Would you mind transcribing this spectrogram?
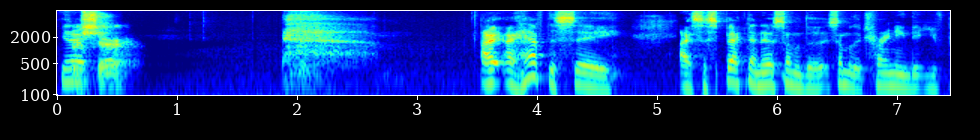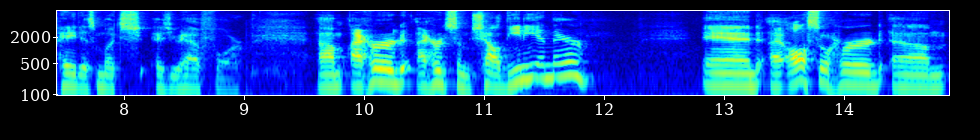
You know, For sure. I, I have to say, I suspect I know some of the some of the training that you've paid as much as you have for. Um, I heard I heard some Cialdini in there, and I also heard um,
